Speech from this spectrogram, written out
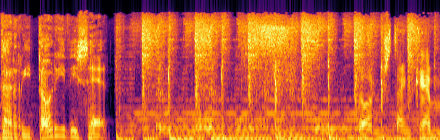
Territori 17 doncs tanquem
